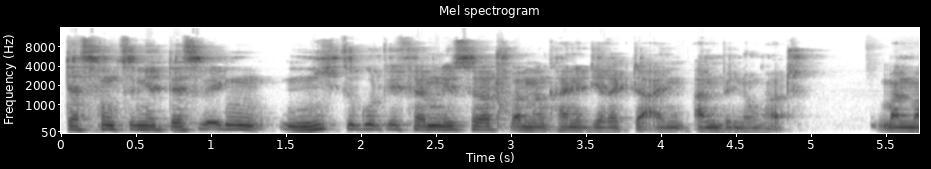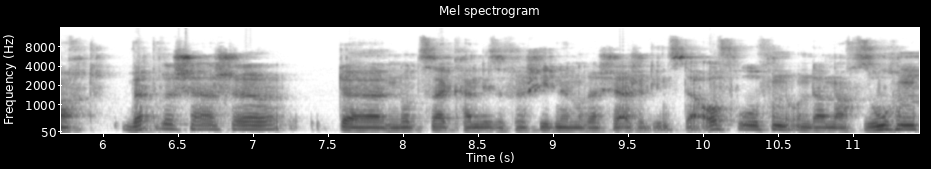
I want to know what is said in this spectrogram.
Das funktioniert deswegen nicht so gut wie Family Search, weil man keine direkte Ein Anbindung hat. Man macht Webrecherche, der Nutzer kann diese verschiedenen Recherchedienste aufrufen und danach suchen,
